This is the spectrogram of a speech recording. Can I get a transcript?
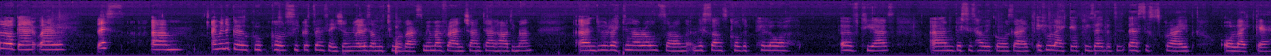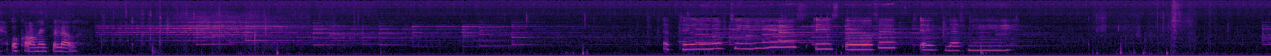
Hello again. Well, this um, I'm in a girl group called Secret Sensation. Well, there's only two of us, me and my friend Chantelle Hardiman, and we're writing our own song. And this song's called "A Pillow of Tears." And this is how it goes. Like, if you like it, please either uh, subscribe or like it or comment below.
